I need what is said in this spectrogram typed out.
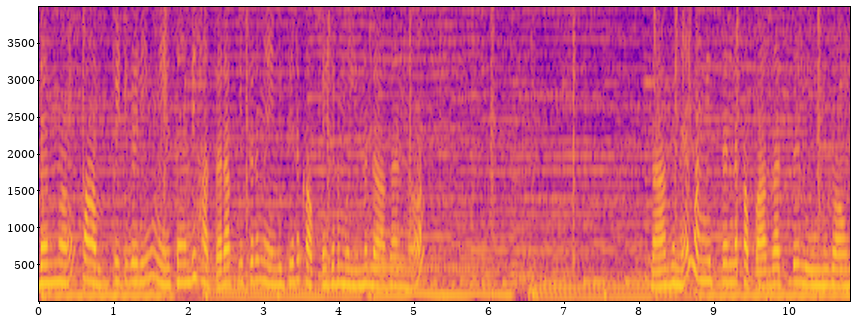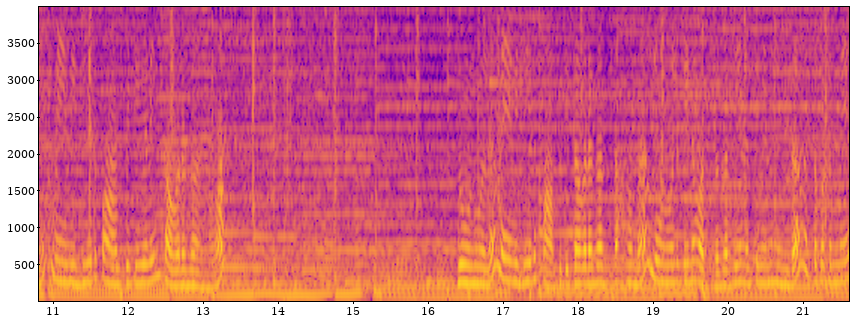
දැන් මම පාම් පිටි වලින් මේ සෑන්දි හතරක් විතර මේ විදිහට කප් එකකට මුලින්ම දාගන්නවා. දාගෙන මං ඉස්සෙල්ලා කපාගත්ත ලූණු රවුම් මේ විදිහට පාන් පිටි වලින් තවර ගන්නවා. ලූණු වල මේ විදිහට පාන් පිටි තවර ගත්තාම ලූණු වල තියෙන වතුර ගතිය නැති වෙන හින්දා එතකොට මේ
